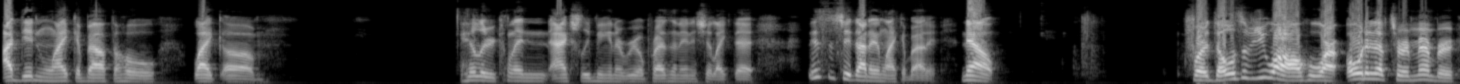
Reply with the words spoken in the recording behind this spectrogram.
I didn't like about the whole, like, um, Hillary Clinton actually being a real president and shit like that. This is shit I didn't like about it. Now, for those of you all who are old enough to remember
